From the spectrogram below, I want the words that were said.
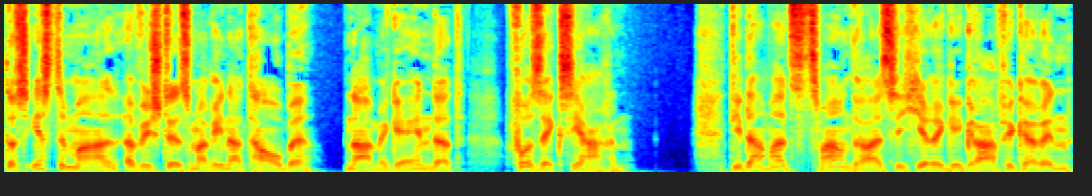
Das erste Mal erwischte es Marina Taube, Name geändert, vor sechs Jahren. Die damals 32-jährige Grafikerin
